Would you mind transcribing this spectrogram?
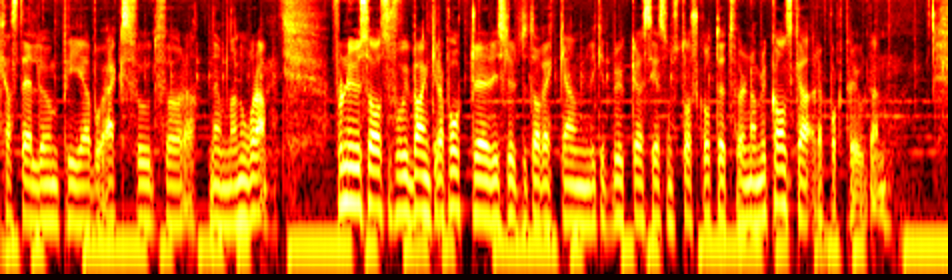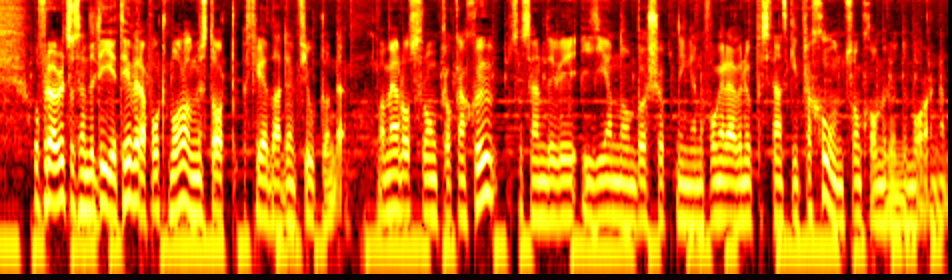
Castellum, Peab och Axfood för att nämna några. Från USA så får vi bankrapporter i slutet av veckan, vilket brukar ses som startskottet för den amerikanska rapportperioden. Och för övrigt så sänder DTV Rapportmorgon med start fredag den 14. Var med oss från klockan sju så sänder vi igenom börsöppningen och fångar även upp svensk inflation som kommer under morgonen.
